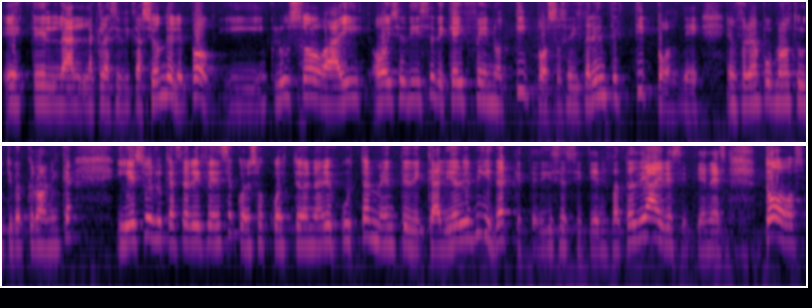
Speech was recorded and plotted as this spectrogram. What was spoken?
este, la, clasificación del EPOC. Y incluso hay, hoy se dice de que hay fenotipos, o sea, diferentes tipos de enfermedad pulmonar obstructiva crónica, y eso es lo que hace la diferencia con esos cuestionarios justamente de calidad de vida, que te dice si tienes falta de aire, si tienes tos,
